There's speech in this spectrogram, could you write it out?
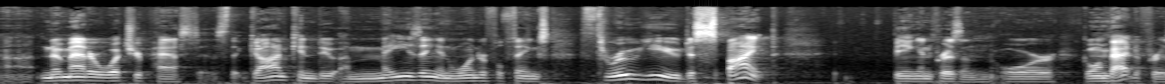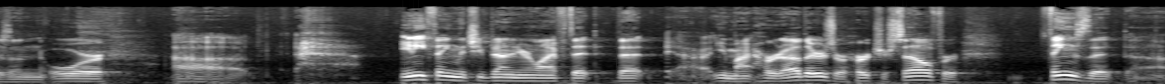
uh, no matter what your past is, that God can do amazing and wonderful things through you despite being in prison or going back to prison or anything that you've done in your life that, that uh, you might hurt others or hurt yourself or things that uh,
